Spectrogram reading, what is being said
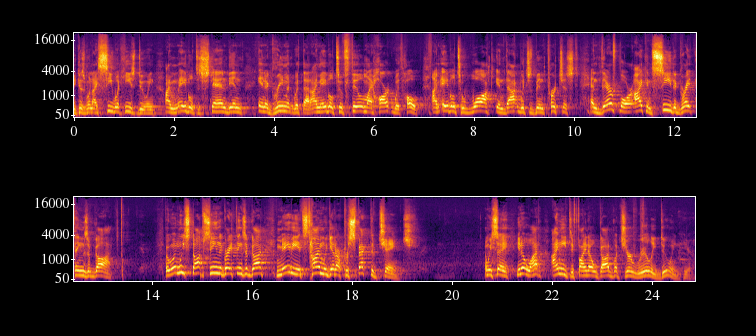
Because when I see what He's doing, I'm able to stand in, in agreement with that. I'm able to fill my heart with hope. I'm able to walk in that which has been purchased. And therefore, I can see the great things of God. But when we stop seeing the great things of God, maybe it's time we get our perspective changed. And we say, you know what? I need to find out, God, what you're really doing here.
